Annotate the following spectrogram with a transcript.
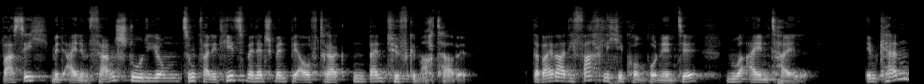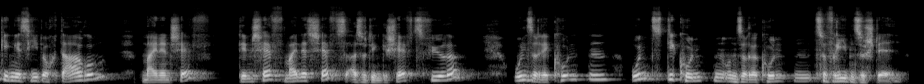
was ich mit einem Fernstudium zum Qualitätsmanagementbeauftragten beim TÜV gemacht habe. Dabei war die fachliche Komponente nur ein Teil. Im Kern ging es jedoch darum, meinen Chef, den Chef meines Chefs, also den Geschäftsführer, unsere Kunden und die Kunden unserer Kunden zufriedenzustellen.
